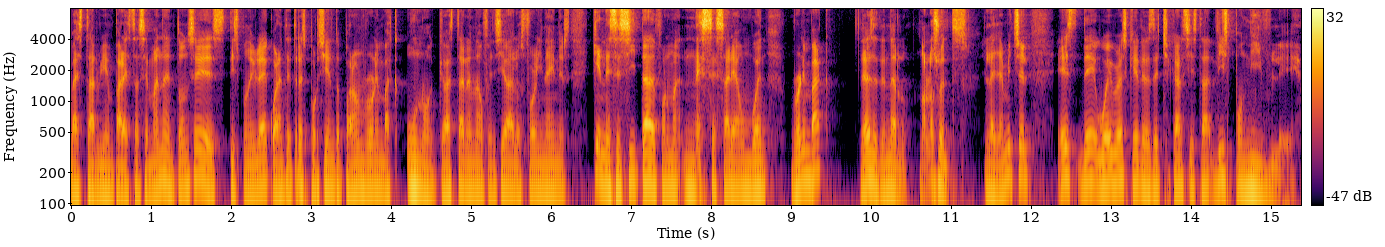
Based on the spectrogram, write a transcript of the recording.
va a estar bien para esta semana. Entonces, disponibilidad de 43% para un running back 1 que va a estar en la ofensiva de los 49ers que necesita de forma necesaria un buen running back. Debes de tenerlo, no lo sueltes. Elijah Mitchell es de waivers que debes de checar si está disponible.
